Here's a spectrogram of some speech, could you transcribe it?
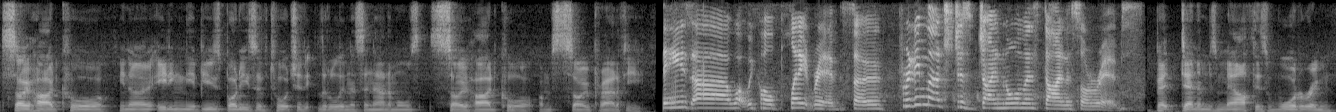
So hardcore, you know, eating the abused bodies of tortured little innocent animals. So hardcore. I'm so proud of you. These are what we call plate ribs, so pretty much just ginormous dinosaur ribs. Bet Denham's mouth is watering.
